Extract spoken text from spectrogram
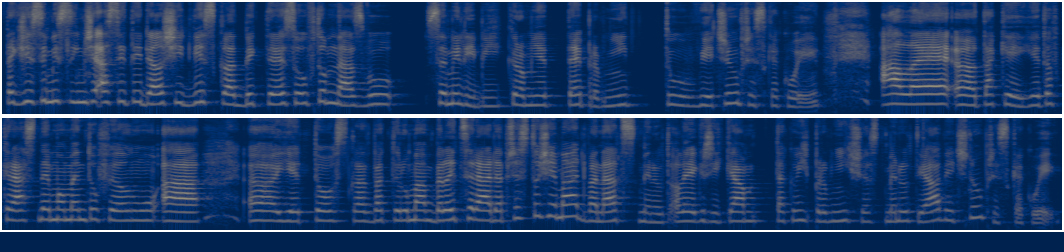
Takže si myslím, že asi ty další dvě skladby, které jsou v tom názvu, se mi líbí, kromě té první, tu většinu přeskakuji. Ale uh, taky je to v krásném momentu filmu a uh, je to skladba, kterou mám velice ráda, přestože má 12 minut, ale jak říkám, takových prvních 6 minut já většinou přeskakuji.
